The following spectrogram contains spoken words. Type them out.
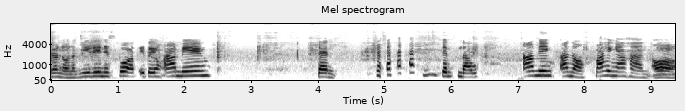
Yan o, naglilinis po at ito yung aming tent. tent daw. Aming, ano, pahingahan. Oh.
